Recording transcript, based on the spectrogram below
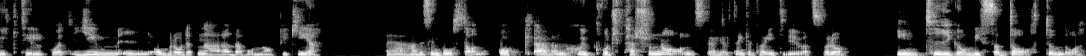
gick till på ett gym i området nära där hon och Piqué hade sin bostad. Och även sjukvårdspersonal ska helt enkelt ha intervjuats för att intyga om vissa datum då.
